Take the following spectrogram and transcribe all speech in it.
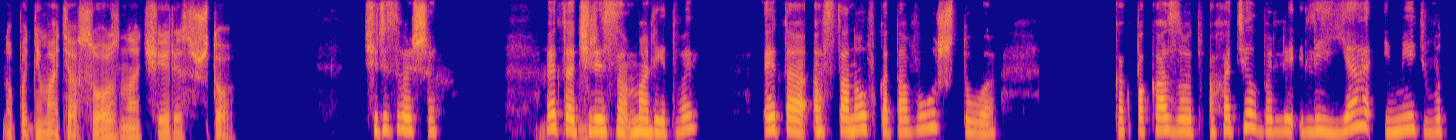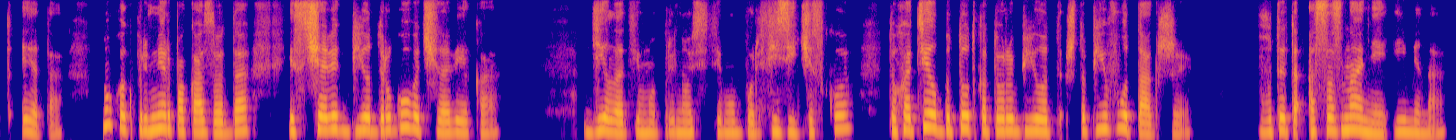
Но поднимать осознанно через что? Через высших. Это mm-hmm. через молитвы, это остановка того, что, как показывают, а хотел бы ли, ли я иметь вот это? Ну, как пример показывают, да, если человек бьет другого человека, делает ему, приносит ему боль физическую, то хотел бы тот, который бьет, чтобы его также, вот это осознание именно,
